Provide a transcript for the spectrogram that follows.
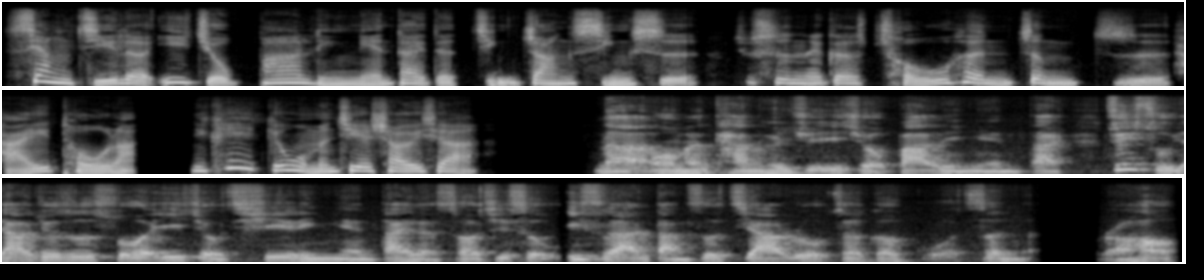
像极了一九八零年代的紧张形势，就是那个仇恨政治抬头了。你可以给我们介绍一下？那我们谈回去一九八零年代，最主要就是说一九七零年代的时候，其实伊斯兰党是加入这个国政的，然后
